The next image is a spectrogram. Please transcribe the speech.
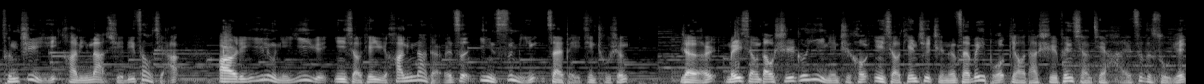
曾质疑哈丽娜学历造假。二零一六年一月，易小天与哈丽娜的儿子印思明在北京出生。然而，没想到时隔一年之后，印小天却只能在微博表达十分想见孩子的夙愿。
